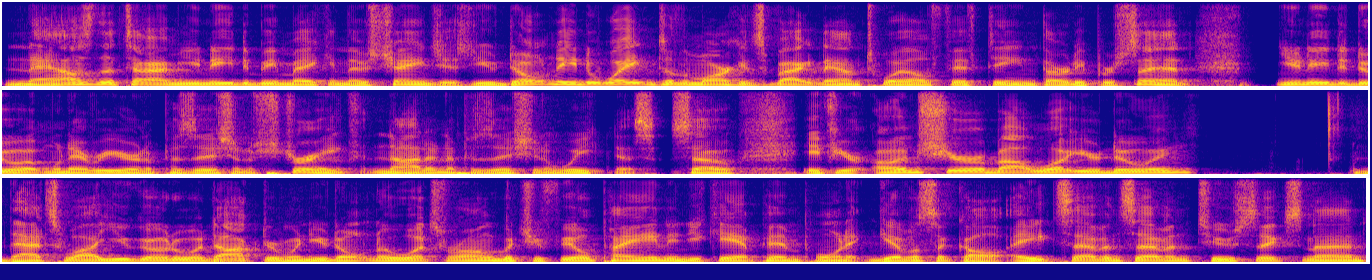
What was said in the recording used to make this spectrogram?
now's the time you need to be making those changes. You don't need to wait until the market's back down 12, 15, 30%. You need to do it whenever you're in a position of strength, not in a position of weakness. So, if you're unsure about what you're doing, that's why you go to a doctor when you don't know what's wrong, but you feel pain and you can't pinpoint it. Give us a call, 877 269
